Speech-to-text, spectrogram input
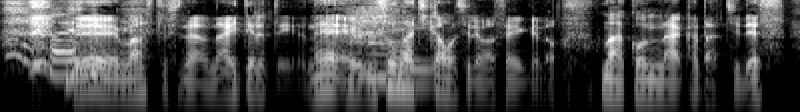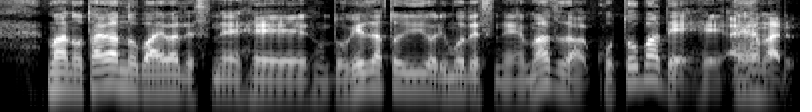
はいねえマスクしながら泣いてるというね、嘘泣きかもしれませんけど、まあこんな形です。まああの台湾の場合はですね、えー土下座というよりもですね、まずは言葉で、えー謝る、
